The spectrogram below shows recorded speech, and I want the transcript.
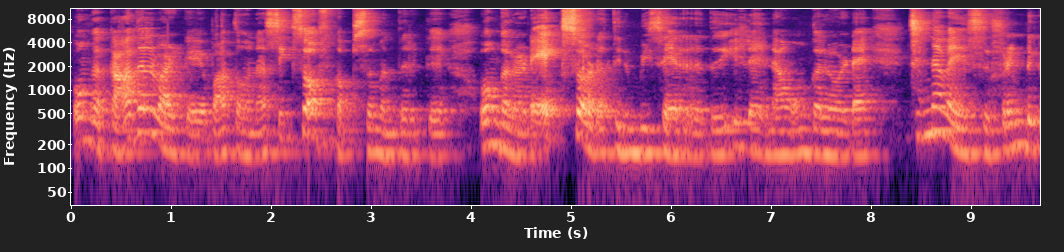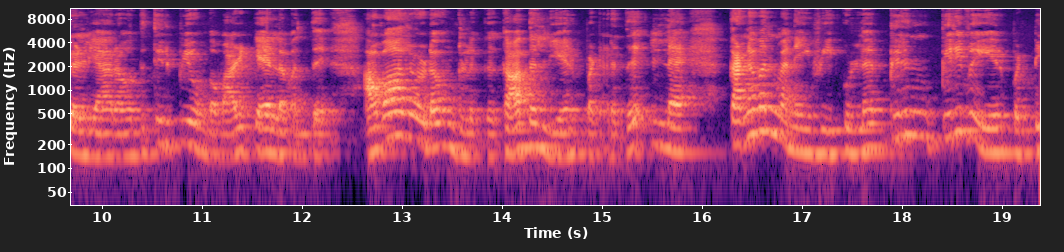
உங்கள் காதல் வாழ்க்கையை பார்த்தோன்னா சிக்ஸ் ஆஃப் கப்ஸும் வந்திருக்கு. உங்களோட எக்ஸோட திரும்பி சேர்றது இல்லைன்னா உங்களோட சின்ன வயசு ஃப்ரெண்டுகள் யாராவது திருப்பி உங்கள் வாழ்க்கையில் வந்து அவாரோட உங்களுக்கு காதல் ஏற்படுறது இல்லை கணவன் மனைவிக்குள்ள பிரிந் பிரிவு ஏற்பட்டு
